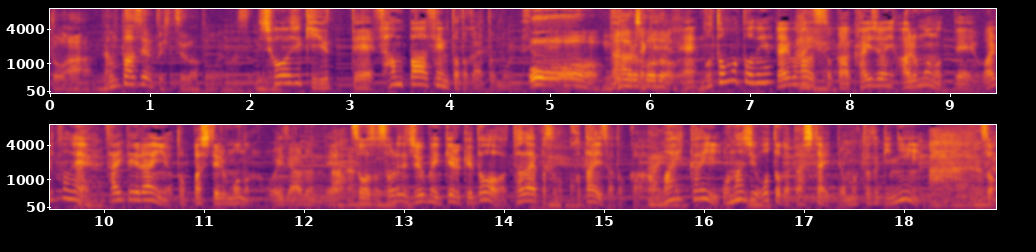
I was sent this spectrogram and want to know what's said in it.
トは何パーセント必要だと思います？正直言って3%とかやと思うんですよ。おおなるほど、もともとねライブハウスとか会場にあるものって割とね、はいはい。最低ラインを突破してるものが置いてあるんでそうそうそれで十分いけるけどただやっぱその個体差とか、はい毎回同じ音が出したいって思った時に、あーそう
